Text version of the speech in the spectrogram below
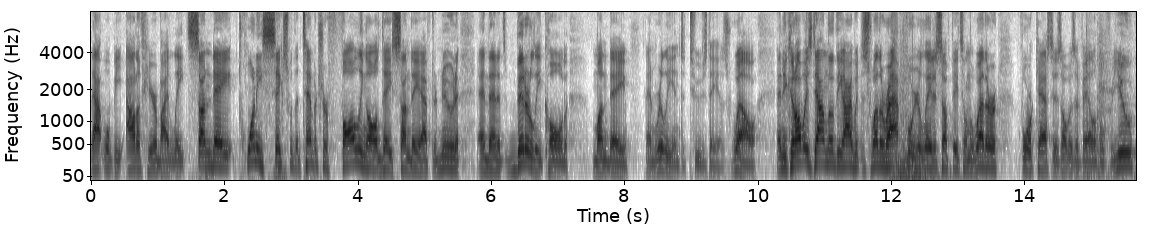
That will be out of here by late Sunday. 26 with the temperature falling all day Sunday afternoon, and then it's bitterly cold Monday and really into Tuesday as well. And you can always download the Eyewitness Weather app for your latest updates on the weather. Forecast is always available for you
